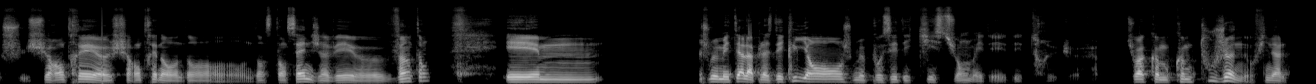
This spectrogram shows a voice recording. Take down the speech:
je, je, suis rentré, euh, je suis rentré dans, dans, dans cette enseigne, j'avais euh, 20 ans. Et hum, je me mettais à la place des clients, je me posais des questions, mais des, des trucs, tu vois, comme, comme tout jeune au final.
